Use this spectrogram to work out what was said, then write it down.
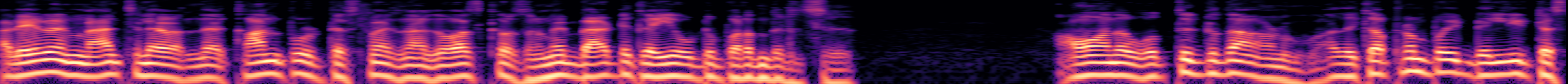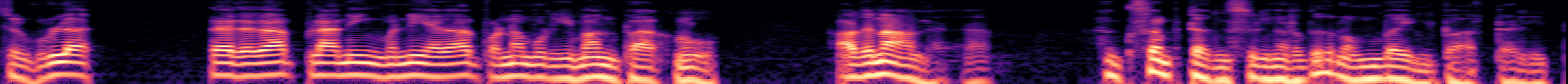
அதே மாதிரி மேட்ச்சில் அந்த கான்பூர் டெஸ்ட் மேட்ச் நான் கவாஸ்கர் சொன்னமே பேட்டு கையை விட்டு பறந்துருச்சு. அவன் அதை ஒத்துட்டு தான் ஆகணும். அதுக்கப்புறம் போய் டெல்லி டெஸ்ட்டுக்குள்ளே வேறு எதாவது பிளானிங் பண்ணி எதாவது பண்ண முடியுமான்னு பார்க்கணும். அதனால் அக்செப்டன்ஸுங்கிறது ரொம்ப இம்பார்ட்டண்ட்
